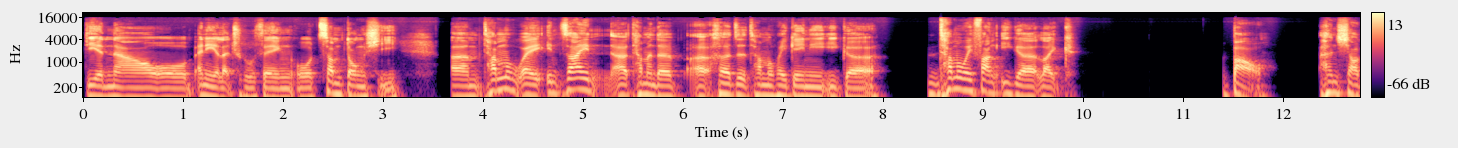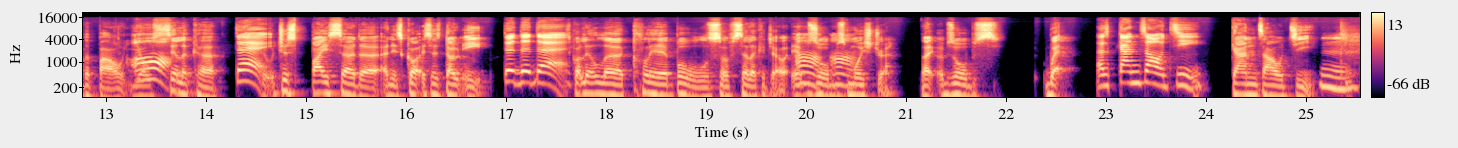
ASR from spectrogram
电脑 or any electrical thing or some 东西，嗯，他们会在呃他们的呃盒子，他们会给你一个，他们会放一个 like 包，很小的包，有哦 silica，、对 just 白色的，and it's got it says don't eat. 对对对 It's got little uh, clear balls of silica gel. It Ah, absorbs ah. moisture, like absorbs wet. 它是干燥剂。干燥剂.嗯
